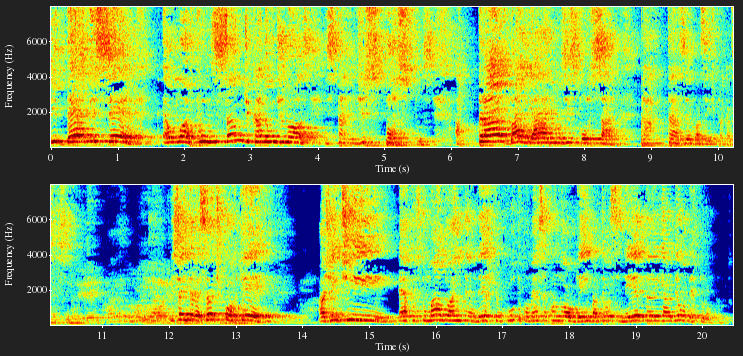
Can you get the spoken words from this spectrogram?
e deve ser, é uma função de cada um de nós estar dispostos a trabalhar e nos esforçar para trazer o azeite para casa do Senhor. Isso é interessante porque a gente é acostumado a entender que o culto começa quando alguém bateu a sineta e deu abertura ao culto.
